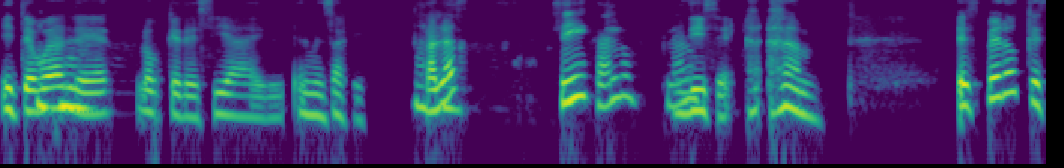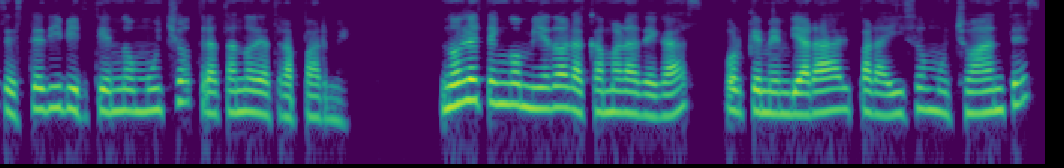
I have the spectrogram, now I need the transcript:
y te voy a leer lo que decía el, el mensaje. ¿Jalas? Ajá. Sí, jalo, claro. Dice, espero que se esté divirtiendo mucho tratando de atraparme. No le tengo miedo a la cámara de gas porque me enviará al paraíso mucho antes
